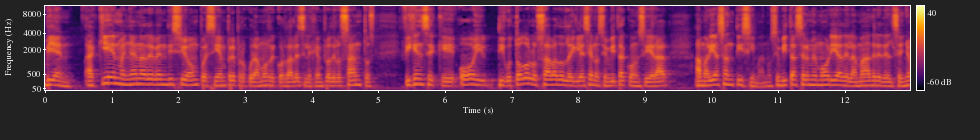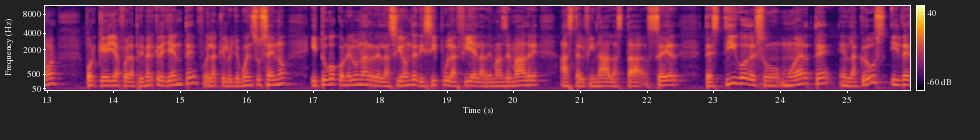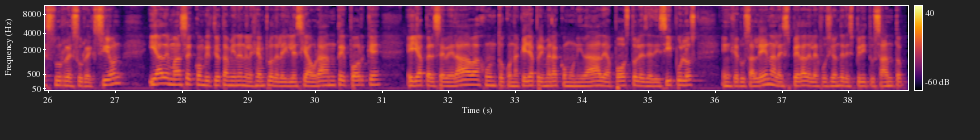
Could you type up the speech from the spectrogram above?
Bien, aquí en Mañana de Bendición, pues siempre procuramos recordarles el ejemplo de los santos. Fíjense que hoy, digo, todos los sábados la iglesia nos invita a considerar a María Santísima, nos invita a hacer memoria de la Madre del Señor, porque ella fue la primer creyente, fue la que lo llevó en su seno y tuvo con él una relación de discípula fiel, además de madre, hasta el final, hasta ser testigo de su muerte en la cruz y de su resurrección, y además se convirtió también en el ejemplo de la iglesia orante, porque ella perseveraba junto con aquella primera comunidad de apóstoles, de discípulos en Jerusalén a la espera de la efusión del Espíritu Santo.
